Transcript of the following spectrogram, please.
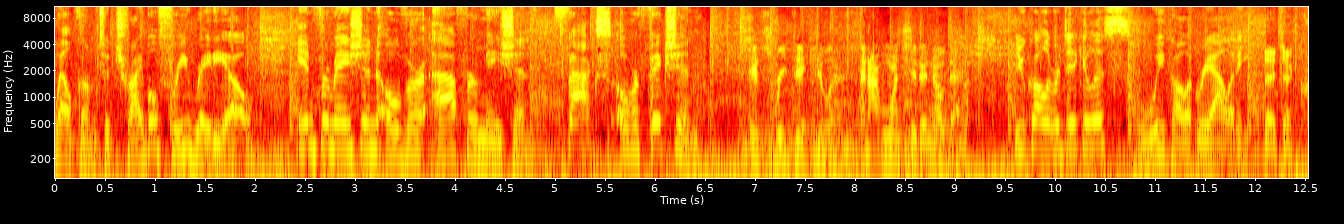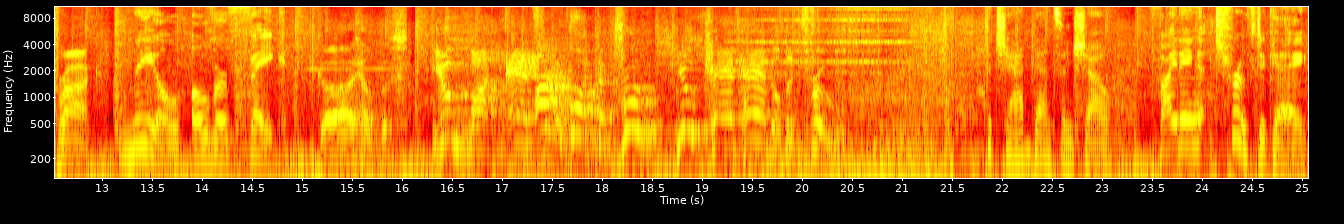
Welcome to Tribal Free Radio. Information over affirmation, facts over fiction. It's ridiculous, and I want you to know that. You call it ridiculous, we call it reality. That's a crock. Real over fake. God help us. You want answers. I want the truth. You can't handle the truth. The Chad Benson Show. Fighting truth decay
